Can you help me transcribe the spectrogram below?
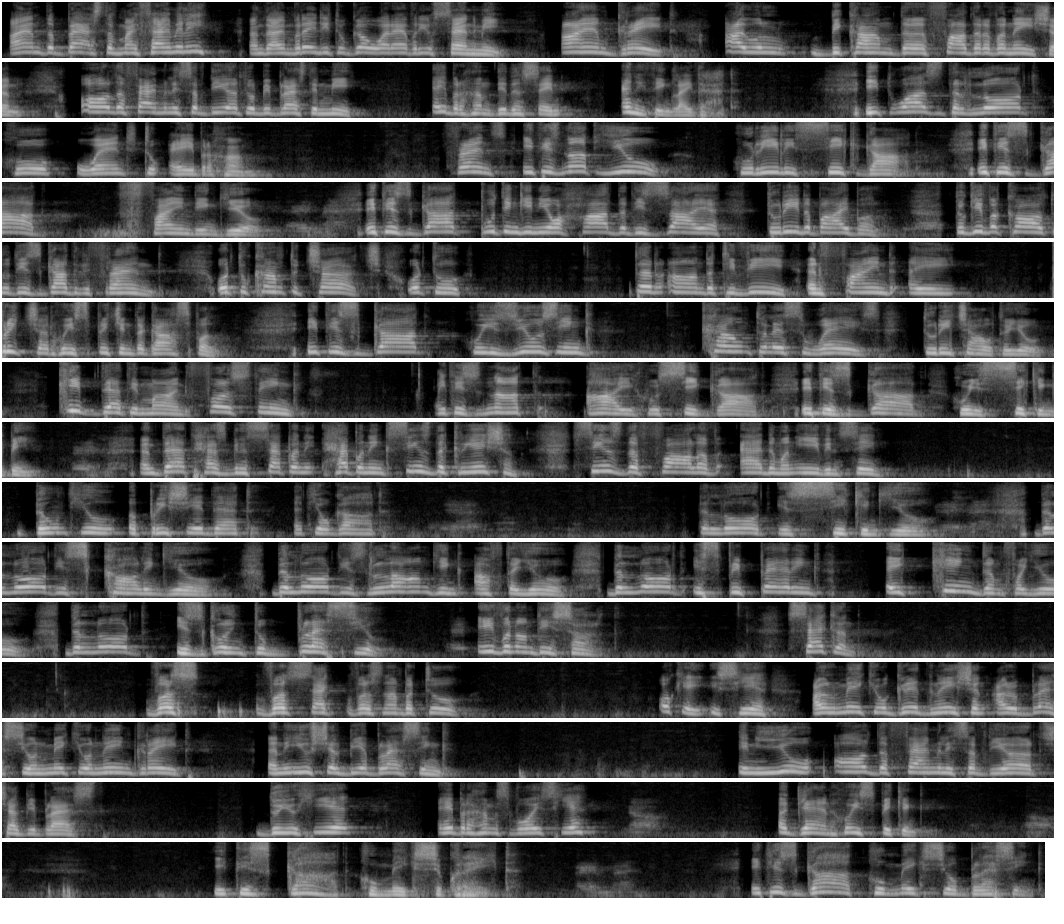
I am the best of my family, and I'm ready to go wherever you send me. I am great. I will become the father of a nation. All the families of the earth will be blessed in me. Abraham didn't say anything like that. It was the Lord who went to Abraham. Friends, it is not you who really seek God, it is God finding you. It is God putting in your heart the desire to read the Bible, to give a call to this godly friend, or to come to church, or to turn on the TV and find a preacher who is preaching the gospel. It is God who is using countless ways to reach out to you. Keep that in mind. First thing, it is not I who seek God. It is God who is seeking me. Amen. And that has been happening since the creation, since the fall of Adam and Eve in sin. Don't you appreciate that at your God? Yeah. The Lord is seeking you. Amen. The Lord is calling you. The Lord is longing after you. The Lord is preparing a kingdom for you. The Lord is going to bless you, even on this earth. Second, verse, verse, sec, verse number two. Okay, it's here. I will make you a great nation. I will bless you and make your name great, and you shall be a blessing. In you, all the families of the earth shall be blessed. Do you hear Abraham's voice here? No. Again, who is speaking? It is God who makes you great. Amen. It is God who makes your blessing.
